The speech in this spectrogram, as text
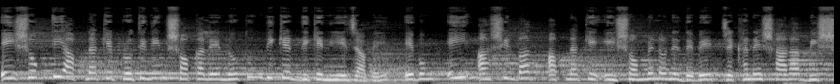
এই শক্তি আপনাকে প্রতিদিন সকালে নতুন দিকের দিকে নিয়ে যাবে এবং এই আশীর্বাদ আপনাকে এই সম্মেলনে দেবে যেখানে সারা বিশ্ব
